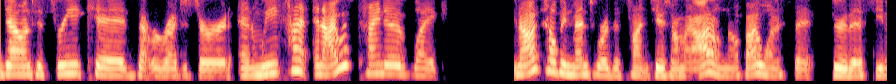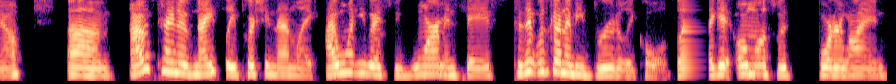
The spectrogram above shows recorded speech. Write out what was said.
down to three kids that were registered and we kind of, and i was kind of like you know, I was helping mentor this hunt too. So I'm like, I don't know if I want to sit through this, you know. Um, I was kind of nicely pushing them, like, I want you guys to be warm and safe because it was going to be brutally cold. Like, like, it almost was borderline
